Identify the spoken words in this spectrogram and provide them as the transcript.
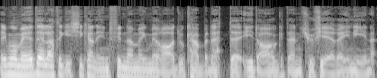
Jeg må meddele at jeg ikke kan innfinne meg med radiokabinettet i dag den 24. i 9.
